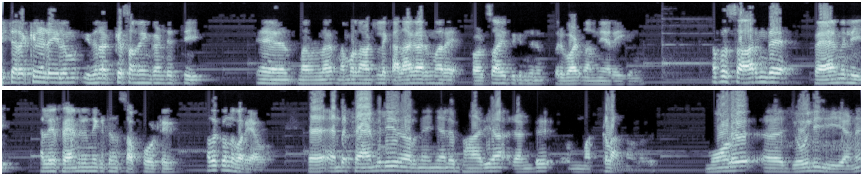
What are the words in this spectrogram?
തിരക്കിനിടയിലും ഇതിനൊക്കെ സമയം കണ്ടെത്തി നമ്മളെ നമ്മുടെ നാട്ടിലെ കലാകാരന്മാരെ പ്രോത്സാഹിപ്പിക്കുന്നതിനും ഒരുപാട് നന്ദി അറിയിക്കുന്നു. അപ്പോൾ സാറിന്റെ ഫാമിലി അല്ലെങ്കിൽ ഫാമിലിയിൽ നിന്ന് കിട്ടുന്ന സപ്പോർട്ട് അതൊക്കെ ഒന്ന് പറയാമോ? എന്റെ ഫാമിലി എന്ന് പറഞ്ഞു കഴിഞ്ഞാൽ ഭാര്യ രണ്ട് മക്കളാണ് ഉള്ളത് മോൾ ജോലി ചെയ്യാണ്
